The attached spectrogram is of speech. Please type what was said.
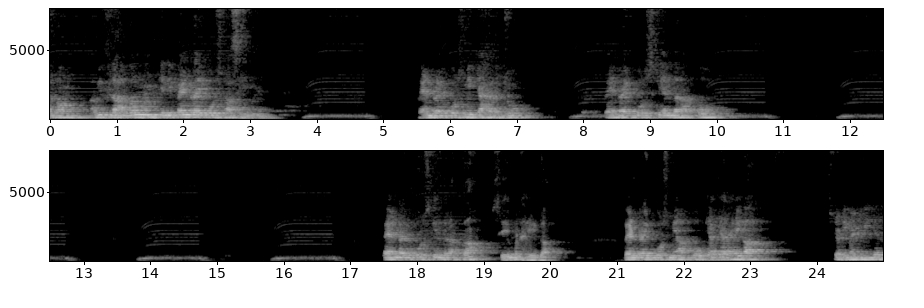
चुका हूँ। अभी फ़िलहाल वन मंथ के लिए पेन ड्राइव कोर्स का सेम है। पेन ड्राइव कोर्स में क्या है बच्चों? पेन ड्राइव कोर्स के अंदर आपको पेन ड्राइव कोर्स के अंदर आपका सेम रहेगा। पेन ड्राइव कोर्स में आपको क्या क्या रहेगा? स्टडी मटेरियल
